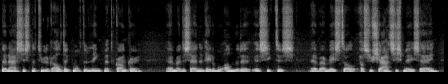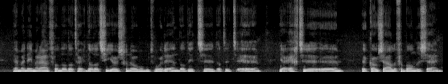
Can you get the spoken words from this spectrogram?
Daarnaast is natuurlijk altijd nog de link met kanker. maar er zijn een heleboel andere ziektes waar meestal associaties mee zijn. maar neem maar aan van dat, dat, dat dat serieus genomen moet worden en dat, dit, dat het ja, echt uh, causale verbanden zijn.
